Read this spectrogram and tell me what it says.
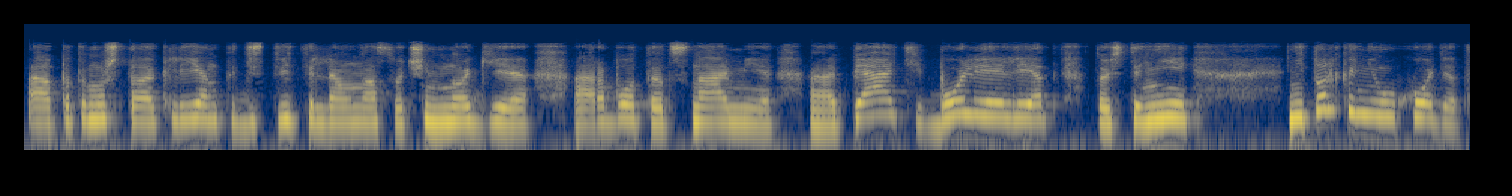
а, потому что клиенты действительно у нас очень многие а, работают с нами 5 и более лет, то есть они не только не уходят,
